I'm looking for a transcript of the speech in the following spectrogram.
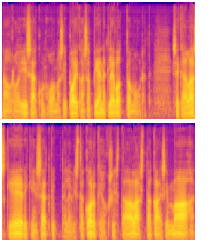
nauroi isä, kun huomasi poikansa pienet levottomuudet, sekä laski Eerikin sätkyttelevistä korkeuksista alas takaisin maahan,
